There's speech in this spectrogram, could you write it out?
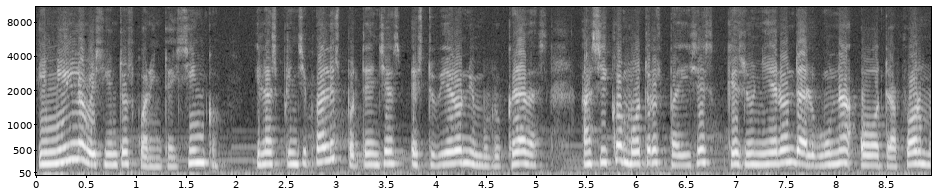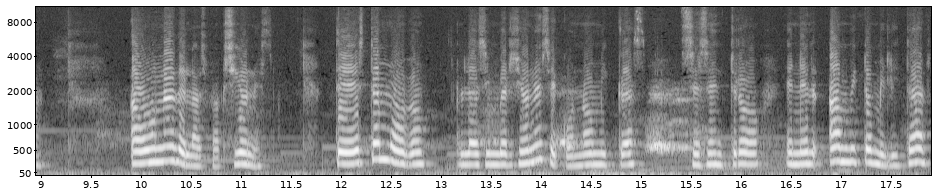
y 1945 y las principales potencias estuvieron involucradas, así como otros países que se unieron de alguna u otra forma a una de las facciones. De este modo, las inversiones económicas se centró en el ámbito militar,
